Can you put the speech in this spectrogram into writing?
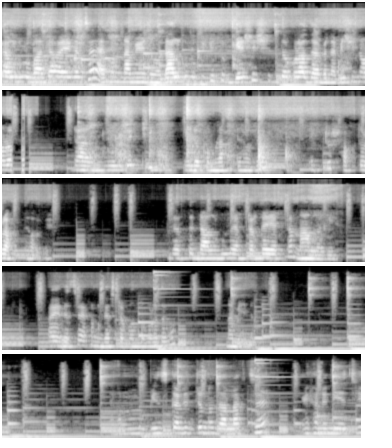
ডালগুলো ভাজা হয়ে গেছে, এখন নামিয়ে নেব। ডালগুলোকে কিন্তু বেশি সিদ্ধ করা যাবে না, বেশি নরম। ডালগুলোকে ঠিক এরকম রাখতে হবে, একটু শক্ত রাখতে হবে, যাতে ডালগুলো একটার গায়ে একটা না লাগে। হয়ে গেছে, এখন গ্যাসটা বন্ধ করে দেবো, নামিয়ে নেব। এখন বিনস কারির জন্য যা লাগছে, এখানে নিয়েছি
